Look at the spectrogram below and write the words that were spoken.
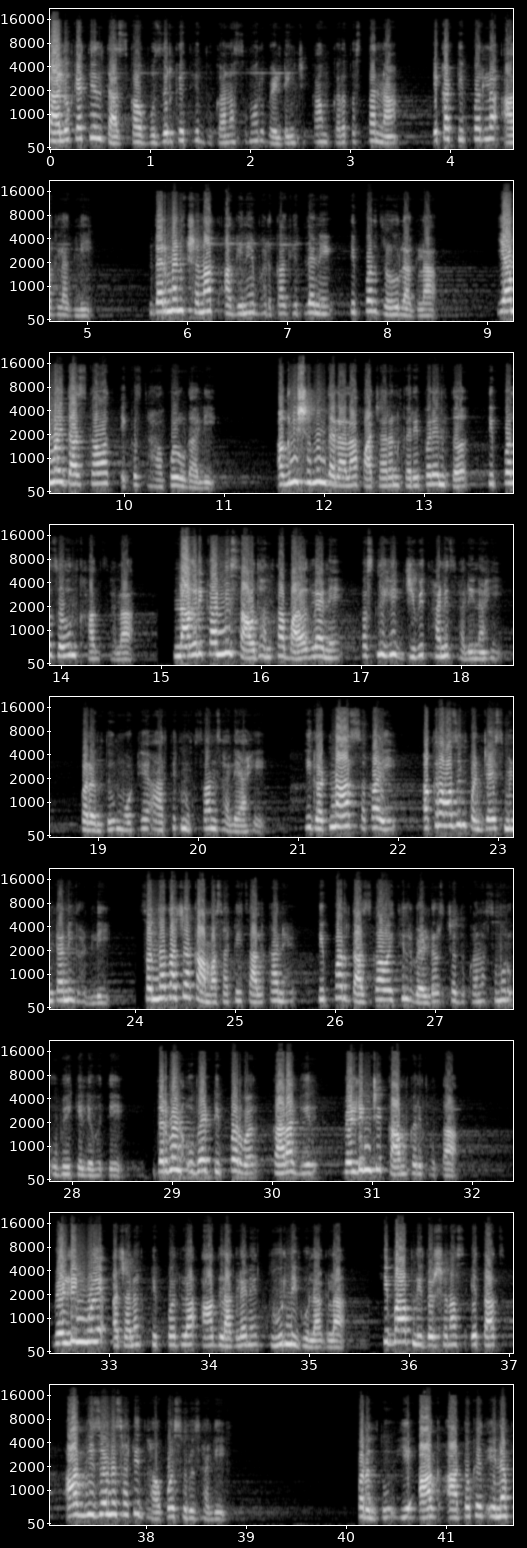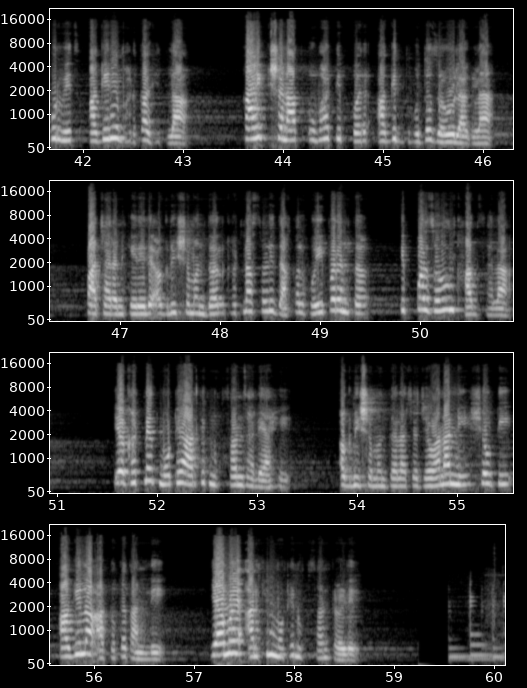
तालुक्यातील दासगाव बुजुर्ग येथे दुकानासमोर वेल्डिंगचे काम करत असताना एका टिप्परला आग लागली. दरम्यान क्षणात आगीने भडका घेतल्याने टिप्पर जळू लागला. यामुळे दासगावात एकच धावपळ उडाली. अग्निशमन दलाला पाचारण करेपर्यंत टिप्पर जळून खाक झाला. नागरिकांनी सावधानता बाळगल्याने कसलीही जीवितहानी झाली नाही परंतु मोठे आर्थिक नुकसान झाले आहे. ही घटना आज सकाळी अकरा वाजून पंचेचाळीस मिनिटांनी घडली. संध्याकाळच्या कामासाठी चालकाने टिप्पर दासगाव येथील वेल्डर्सच्या दुकानासमोर उभे केले होते. दरम्यान उभ्या टिप्परवर कारागीर वेल्डिंगचे काम करीत होता. वेल्डिंगमुळे अचानक टिप्परला आग लागल्याने धूर निघू लागला. ही बाब निदर्शनास येताच आग विझवण्यासाठी धावपळ सुरू झाली. परंतु ही आग आटोक्यात येण्यापूर्वीच आगीने भडका घेतला. काही क्षणात उभा टिप्पर आगीत धोतो जळू लागला. पाचारण केलेले अग्निशमन दल घटनास्थळी दाखल होईपर्यंत टिप्पर जळून खाक झाला. या घटनेत मोठे आर्थिक नुकसान झाले आहे. अग्निशमन दलाच्या जवानांनी शेवटी आगीला आटोक्यात आणले. यामुळे आणखी मोठे नुकसान टळले.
